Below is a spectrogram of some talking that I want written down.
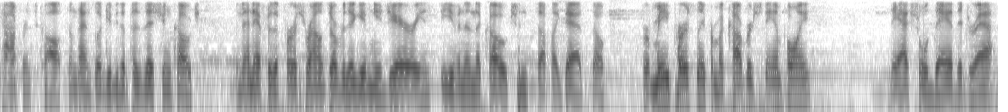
conference call. Sometimes they'll give you the position coach, and then after the first round's over, they're giving you Jerry and Stephen and the coach and stuff like that. So for me personally, from a coverage standpoint, the actual day of the draft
